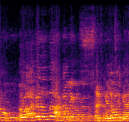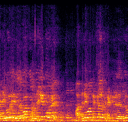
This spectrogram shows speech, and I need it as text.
ಅವು. ಅವ್ ಆಗಲ್ಲ ಅವು. ಅವ್ ಆಗಲ್ಲ ಅಂದ ಸರ್ ಕೆಲವೊಂದು ಗಾಡಿಗಳು ಎಲ್ಲ ಮನೆಗೆ ಕೊನೆ ಎಲೆಕ್ಟ್ರಿಕಲ್ ಕಟ್ಟಿರೋದು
